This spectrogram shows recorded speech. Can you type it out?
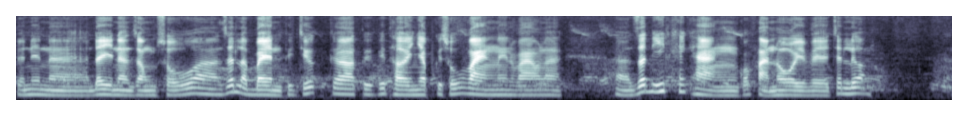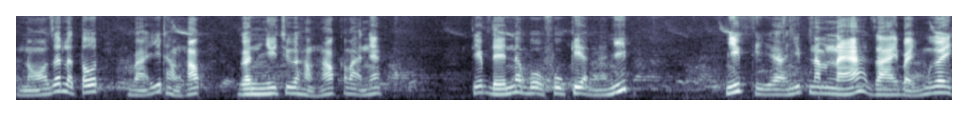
Cho nên là đây là dòng số à, rất là bền từ trước à, từ cái thời nhập cái số vàng này vào là à, rất ít khách hàng có phản hồi về chất lượng. Nó rất là tốt và ít hỏng hóc gần như chưa hỏng hóc các bạn nhé. Tiếp đến là bộ phụ kiện là nhíp. Nhíp thì nhíp 5 ná dài 70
